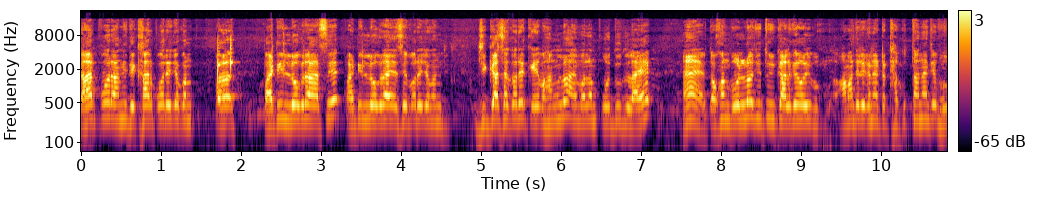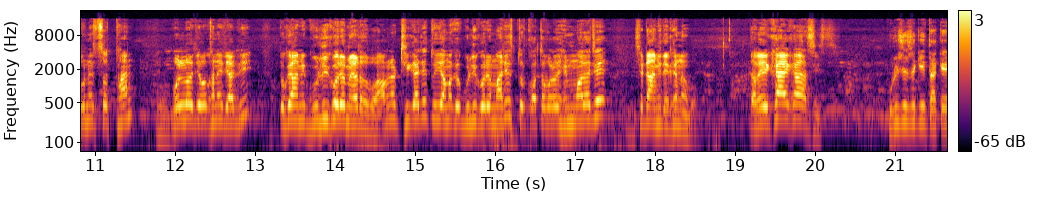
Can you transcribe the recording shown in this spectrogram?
তারপর আমি দেখার পরে যখন পার্টির লোকরা আসে, পার্টির লোকরা এসে পরে যখন জিজ্ঞাসা করে কে ভাঙলো, আমি বললাম প্রদুত লায়েক। হ্যাঁ তখন বলল যে, তুই কালকে ওই আমাদের এখানে একটা ঠাকুর থান আছে, ভুবনেশ্বর থান। বলল যে, ওখানে যাবি, তোকে আমি গুলি করে মেরে দেবো। আমরা ঠিক আছে, তুই আমাকে গুলি করে মারিস, তোর কত বড় হিম্মত আছে, সেটা আমি দেখে নেব। তবে একা একা আসিস। পুলিশ এসে কি তাকে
